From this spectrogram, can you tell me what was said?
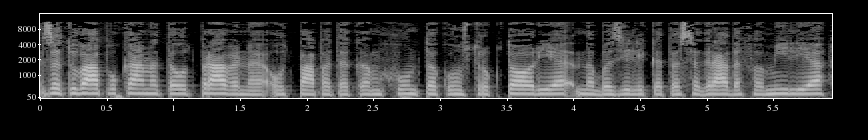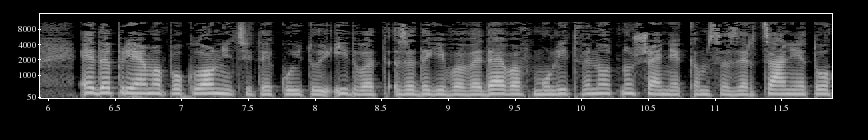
Затова поканата, отправена от папата към хунта конструктория на базиликата Саграда Фамилия, е да приема поклонниците, които идват, за да ги въведе в молитвено отношение към съзерцанието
